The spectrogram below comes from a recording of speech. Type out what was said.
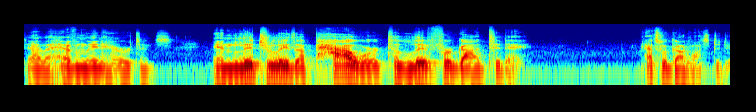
to have a heavenly inheritance, and literally the power to live for God today. That's what God wants to do.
